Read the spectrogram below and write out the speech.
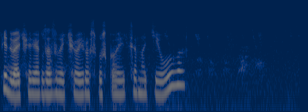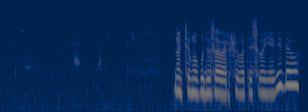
Під вечір, як зазвичай, розпускається матіола. На цьому буду завершувати своє відео.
